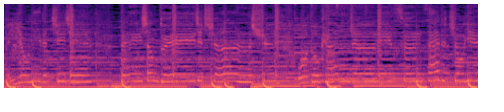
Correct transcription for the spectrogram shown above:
没有你的季节，悲伤堆积成了雪。我偷看着你存在的昼夜，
